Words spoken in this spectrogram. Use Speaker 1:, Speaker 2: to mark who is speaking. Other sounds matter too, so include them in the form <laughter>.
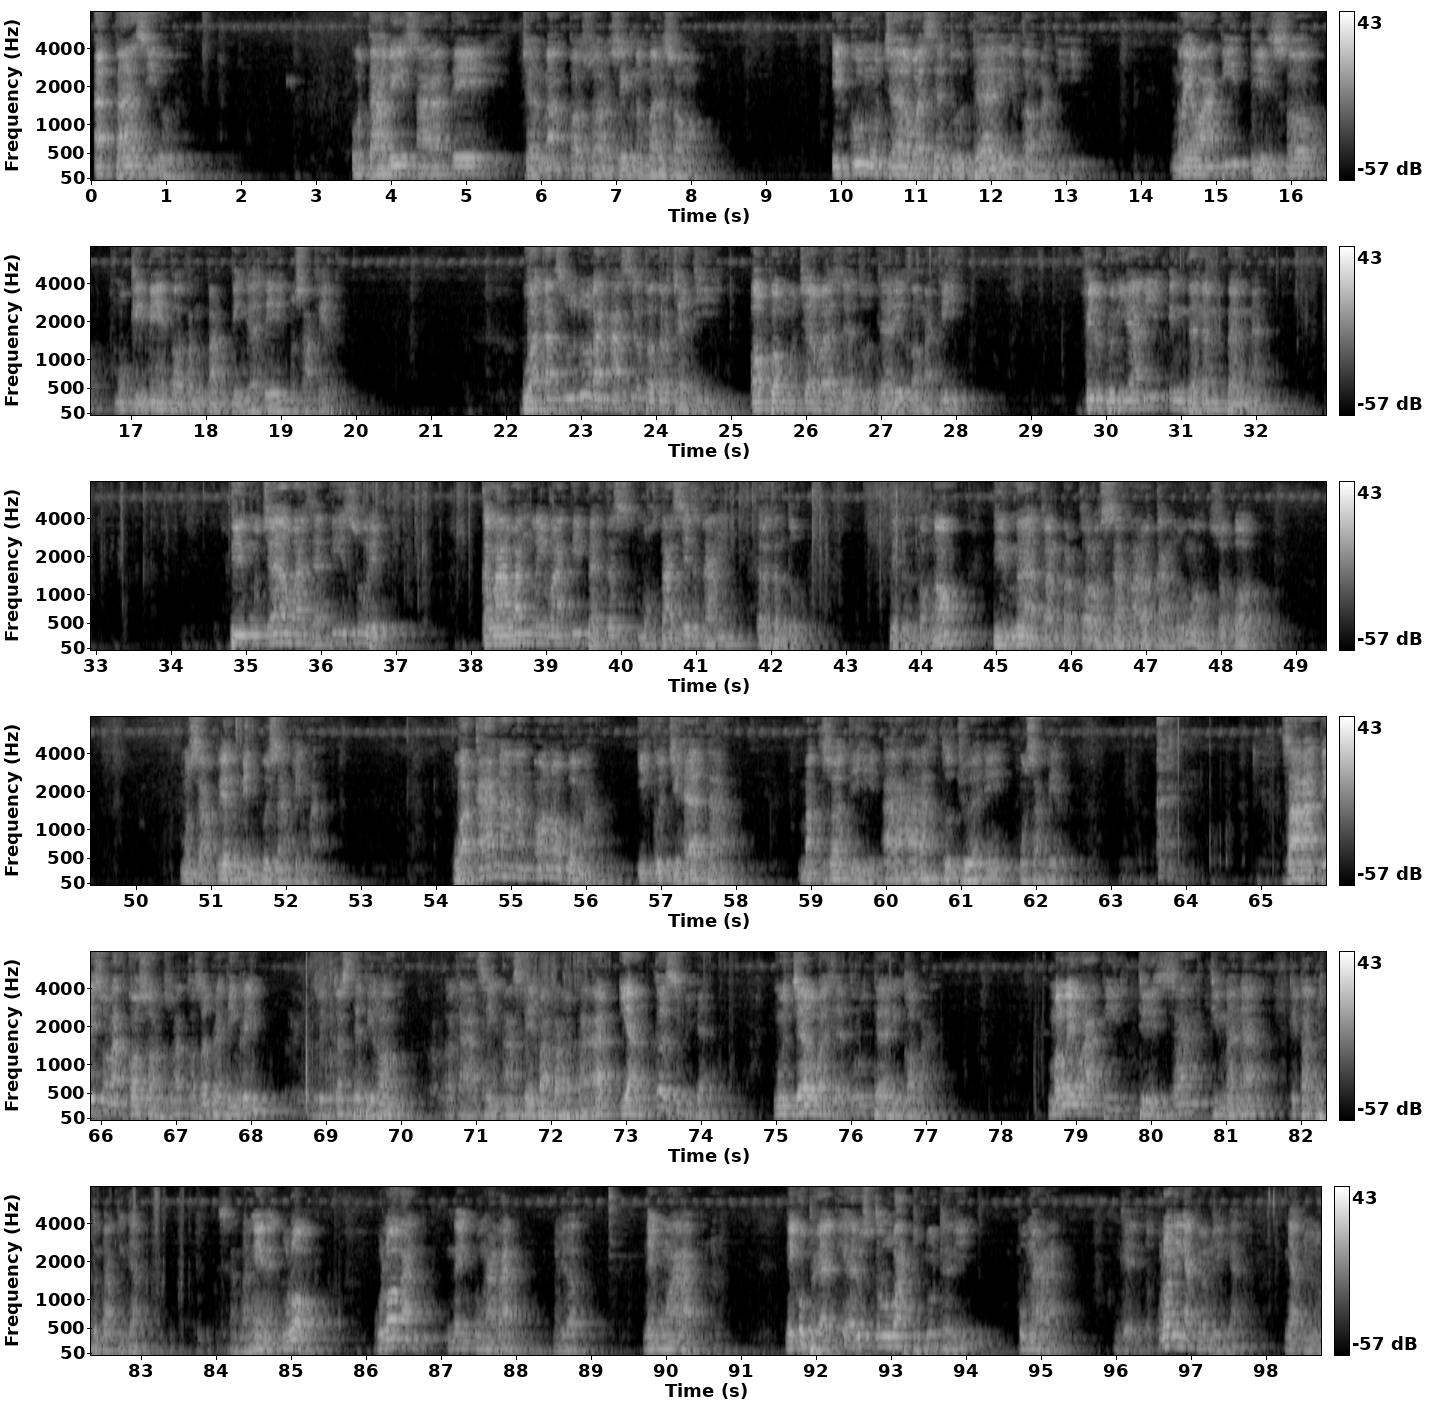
Speaker 1: At-tasiu. Utawi sarate jamak kosor sing nomor songo. Iku mujawazatu dari iqamatihi. Nglewati desa mukime atau tempat tinggale musafir. Wata sudu lan hasil to terjadi apa mujawazatu dari iqamatihi fil bunyani ing dalam bangunan bimujawazati surit kelawan liwati batas muhtasin kang tertentu. Ditentokno bima kan perkara safar kang lunga sapa? Musafir minggu saking man wa kana lan ana apa iku jihada maksudi arah-arah tujuane musafir. Sarate sholat kosor, sholat kosor berarti ngring ringkes jadi rom rakaat sing asli patah rakaat. Yang ke sembilan mujawazatu dari koma. Melewati desa di mana kita bertempat tinggal. Sambange nek kulo, kulo kan neng Ungaran, gitu. Neng Ungaran. Niku berarti harus keluar dulu dari Ungaran. Nggih, itu. Kula ning Nyadyono ya. Nyadyono.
